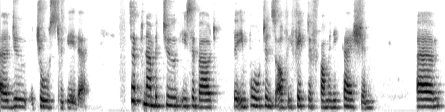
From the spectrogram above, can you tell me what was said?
uh, do chores together. Tip number two is about the importance of effective communication. Um,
